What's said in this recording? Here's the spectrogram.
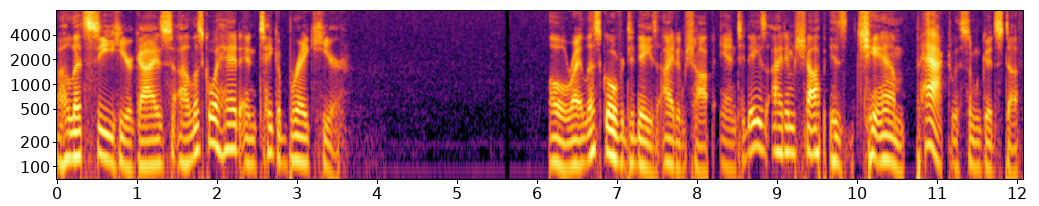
Uh, let's see here, guys. Uh, let's go ahead and take a break here. All right, let's go over today's item shop. And today's item shop is jam packed with some good stuff.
